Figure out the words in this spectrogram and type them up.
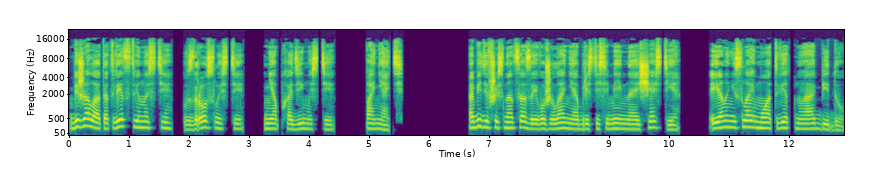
Бежала от ответственности, взрослости, необходимости понять. Обидевшись на отца за его желание обрести семейное счастье, я нанесла ему ответную обиду.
